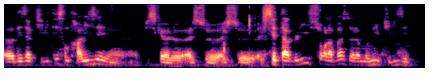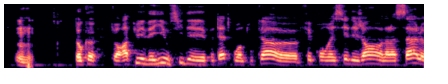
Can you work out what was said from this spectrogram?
euh, des activités centralisées, euh, puisqu'elle elle se, elle se, elle s'établit sur la base de la monnaie utilisée. Mhm. Donc, euh, tu auras pu éveiller aussi des, peut-être, ou en tout cas, fait progresser des gens dans la salle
